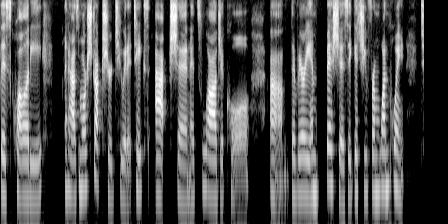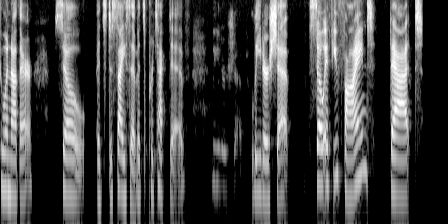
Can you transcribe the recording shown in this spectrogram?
This quality, it has more structure to it. It takes action. It's logical. Um, they're very ambitious. It gets you from one point to another. So it's decisive. It's protective Leadership. leadership. So if you find that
